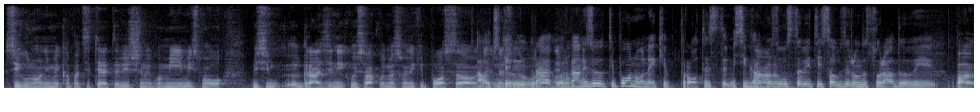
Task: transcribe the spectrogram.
Sigurno oni imaju kapacitete više nego mi. Mi smo, mislim, građani koji svako ima svoj neki posao. A hoćete li organizovati ponovo neke proteste? Mislim, kako zaustaviti s obzirom da su radovi Pa,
